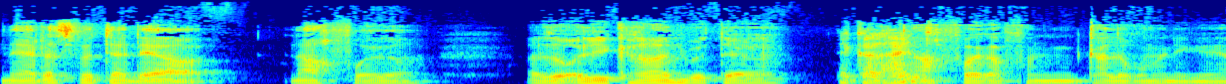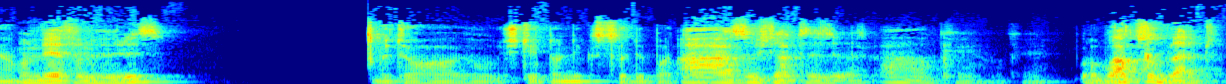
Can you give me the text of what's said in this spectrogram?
Naja, das wird ja der Nachfolger. Also Olli Kahn wird der Der? Nachfolger von Kalle Rummenigge, ja. Und wer von Hödes? Da steht noch nichts zur Debatte. Ah, so ich dachte, ah, okay, okay. Und Bratzo bleibt.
